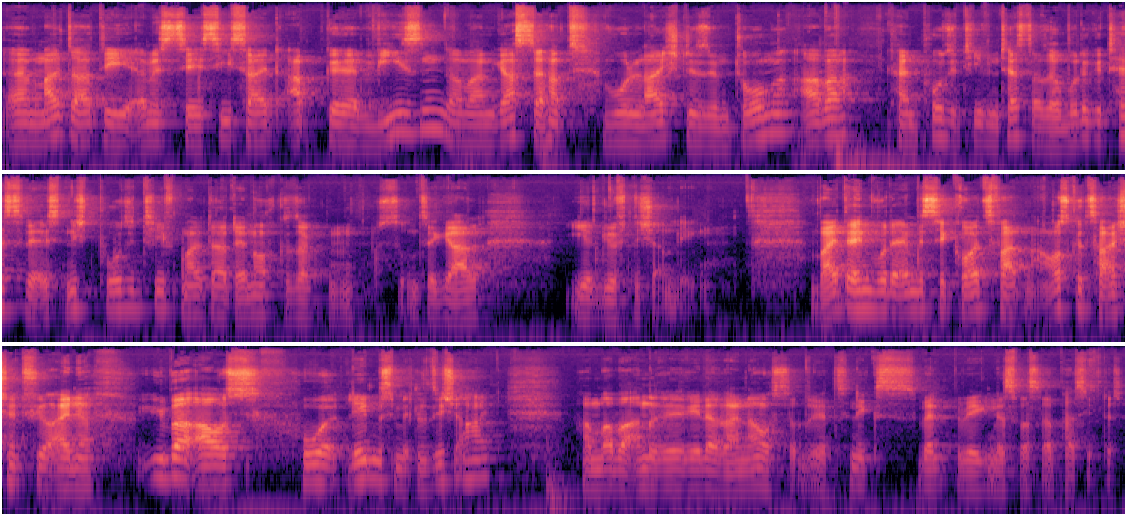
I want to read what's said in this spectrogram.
Äh, Malta hat die MSC Seaside abgewiesen. Da war ein Gast, der hat wohl leichte Symptome, aber keinen positiven Test. Also er wurde getestet, er ist nicht positiv. Malta hat dennoch gesagt, hm, ist uns egal, ihr dürft nicht anlegen. Weiterhin wurde MSC Kreuzfahrten ausgezeichnet für eine überaus hohe Lebensmittelsicherheit, haben aber andere Reedereien auch. Also jetzt nichts Weltbewegendes, was da passiert ist.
